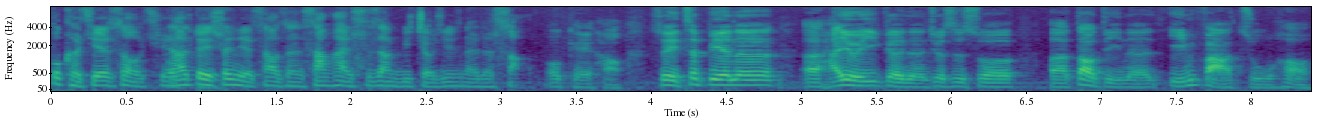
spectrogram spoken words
不可接受，其实它对身体造成伤害实际上比酒精来的少。OK，好，所以这边呢，呃，还有一个呢，就是说，呃，到底呢，银法族哈，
